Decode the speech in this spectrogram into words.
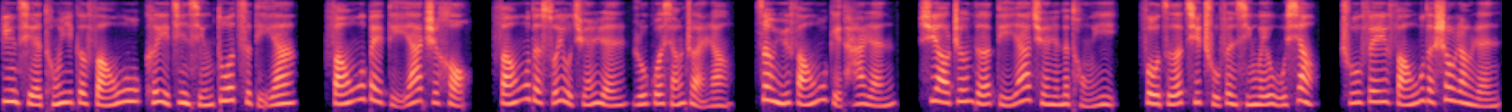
并且同一个房屋可以进行多次抵押。房屋被抵押之后，房屋的所有权人如果想转让、赠与房屋给他人，需要征得抵押权人的同意，否则其处分行为无效。除非房屋的受让人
